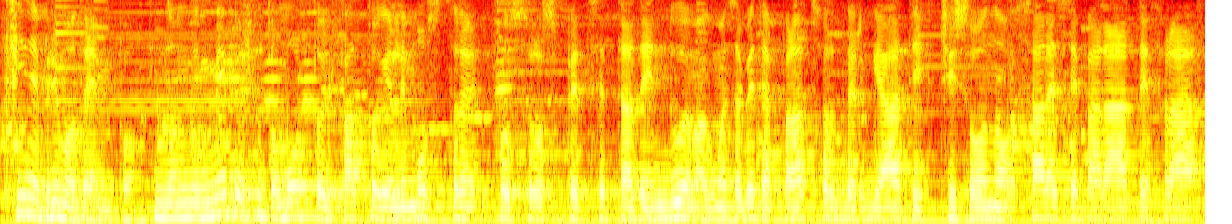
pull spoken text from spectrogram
Fine primo tempo. Non mi è mai piaciuto molto il fatto che le mostre fossero spezzettate in due, ma come sapete a Palazzo Albergati ci sono sale separate fra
